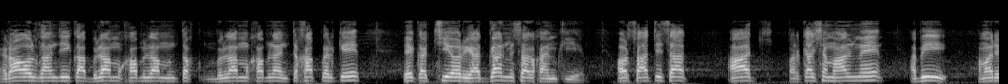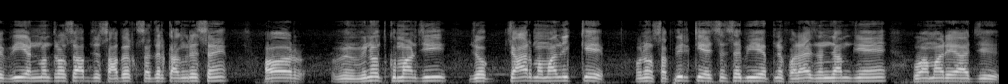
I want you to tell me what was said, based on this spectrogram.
राहुल गांधी का बिला मुकाबला बिला मुकाबला इंतखब करके एक अच्छी और यादगार मिसाल कायम की है। और साथ ही साथ आज प्रकाशम हाल में अभी हमारे वी हनुमंतराव साहब जो सबक सदर कांग्रेस हैं और विनोद कुमार जी जो चार ममालिक के उन्होंने सफ़ीर के ऐसे से भी अपने फ़रज़ अंजाम दिए हैं। वो हमारे आज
